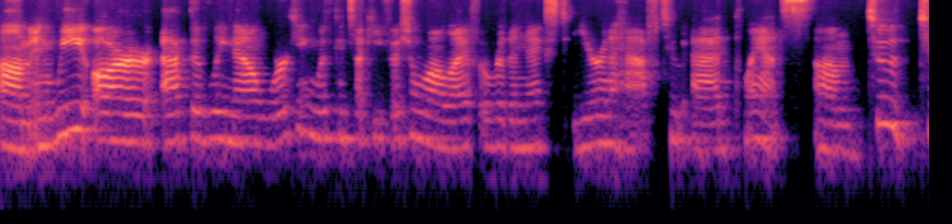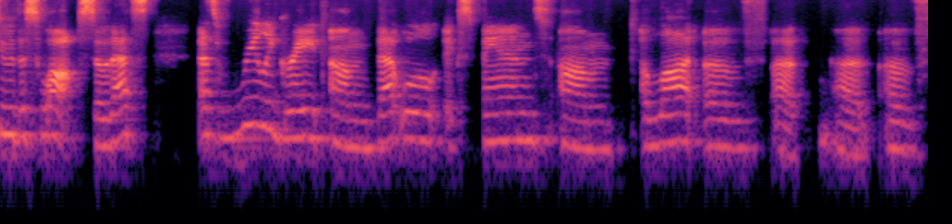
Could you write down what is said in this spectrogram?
Um, and we are actively now working with Kentucky Fish and Wildlife over the next year and a half to add plants um, to, to the swap. So that's that's really great. Um, that will expand um, a lot of, uh, uh, of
